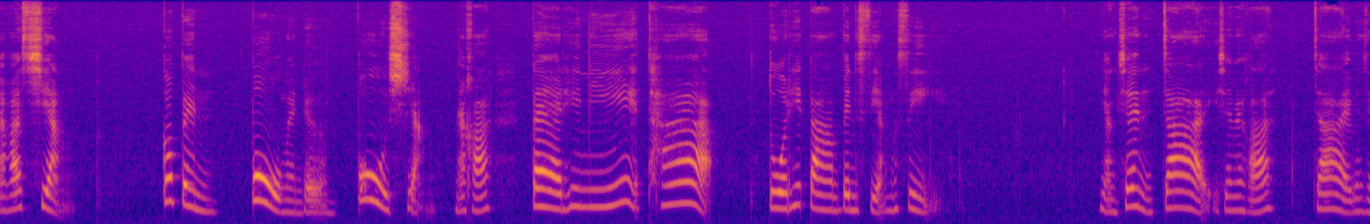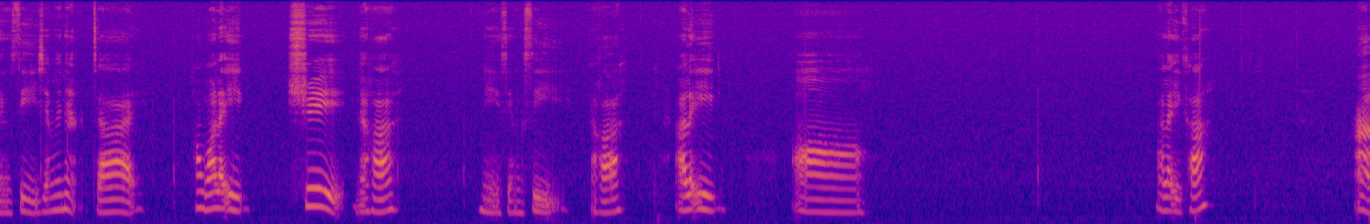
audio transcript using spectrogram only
นะคะเฉียง ก็เป็นปู้เหมือนเดิม ปู้เฉียงนะคะ แต่ทีนี้ถ้าตัวที่ตามเป็นเสียงสี่อย่างเช่น จ้าย ใช่ไหมคะ จ้าย เป็นเสียงสี่ใช่ไหมเนี่ย จ้ายคำว่าอะไรอีกชี่นะคะ นี่เสียงสี่นะคะ อะไรอีก อะไรอีกคะ อะ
